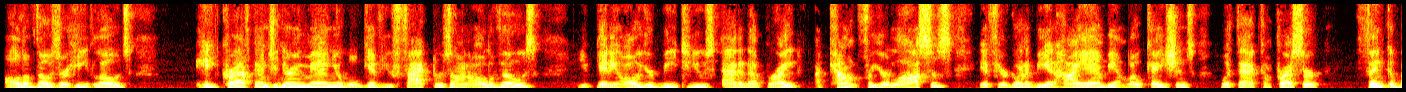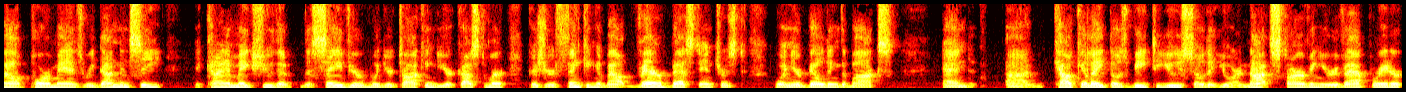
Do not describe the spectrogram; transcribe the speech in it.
All of those are heat loads. Heatcraft Engineering Manual will give you factors on all of those. You getting all your BTUs added up right. Account for your losses if you're going to be in high ambient locations with that compressor. Think about poor man's redundancy. It kind of makes you the, the savior when you're talking to your customer because you're thinking about their best interest when you're building the box. And uh, calculate those BTUs so that you are not starving your evaporator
